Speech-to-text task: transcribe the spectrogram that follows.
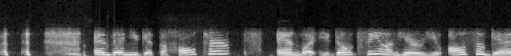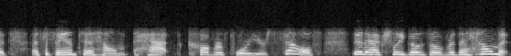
and then you get the halter, and what you don't see on here, you also get a Santa helm hat cover for yourself that actually goes over the helmet,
